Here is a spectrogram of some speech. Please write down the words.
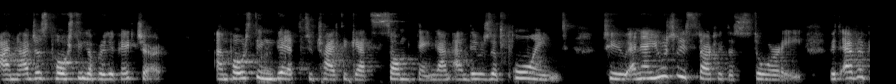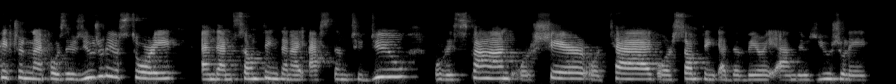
I'm not just posting a pretty picture. I'm posting this to try to get something, and, and, there's a point to. And I usually start with a story. With every picture that I post, there's usually a story, and then something that I ask them to do, or respond, or share, or tag, or something at the very end. There's usually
